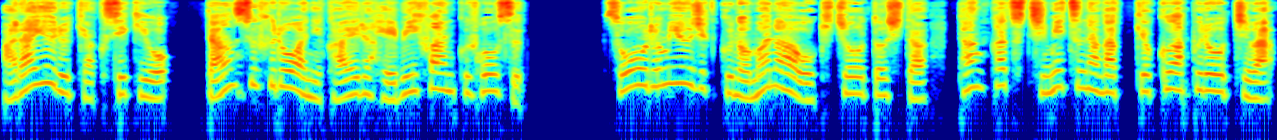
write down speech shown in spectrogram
あらゆる客席をダンスフロアに変えるヘビーファンクフォース。ソウルミュージックのマナーを基調とした大胆かつ緻密な楽曲アプローチは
